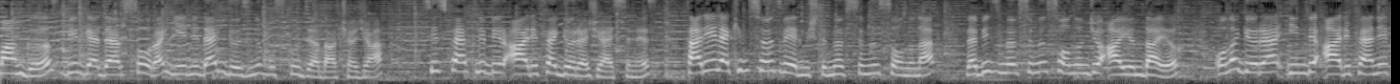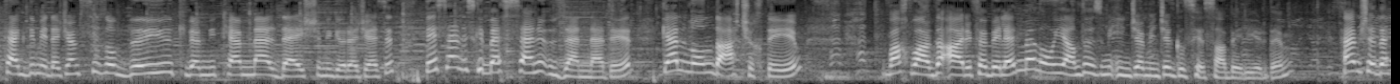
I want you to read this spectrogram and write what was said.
Yuman qız bir qədər sonra yenidən gözünü bu studiyada açacaq. Siz fərqli bir Arifə görəcəksiniz. Tariyel Həkim söz vermişdi mövsümün sonuna və biz mövsümün sonuncu ayındayıq. Ona görə indi Arifəni təqdim edəcəm. Siz o böyük və mükəmməl dəyişimi görəcəksiniz. Desəniz ki, bəs səni üzən nədir? Gəlin onu da açıq deyim. Vaxt vardı Arifə belədir. Mən onun yanında özümü incə-mincə qız hesab eləyirdim. Həmişə də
